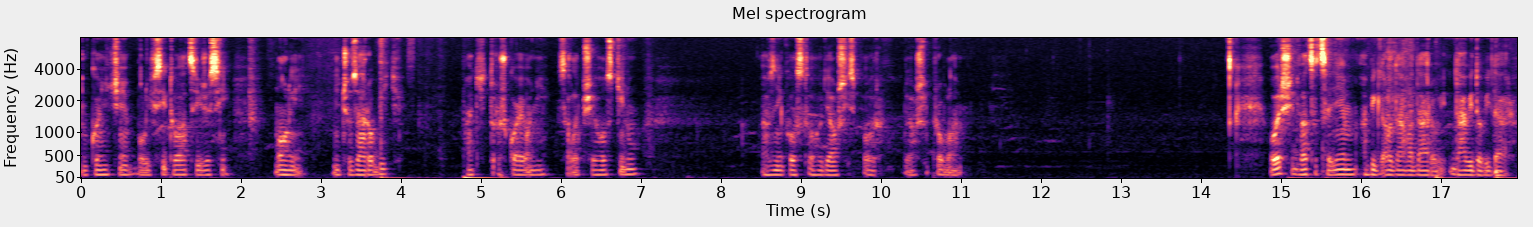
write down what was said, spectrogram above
No konečne boli v situácii, že si mohli niečo zarobiť, mať trošku aj oni sa lepšie hostinu a vznikol z toho ďalší spor, ďalší problém. Vo verši 27 Abigail dáva Dárovi, Dávidovi dar.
